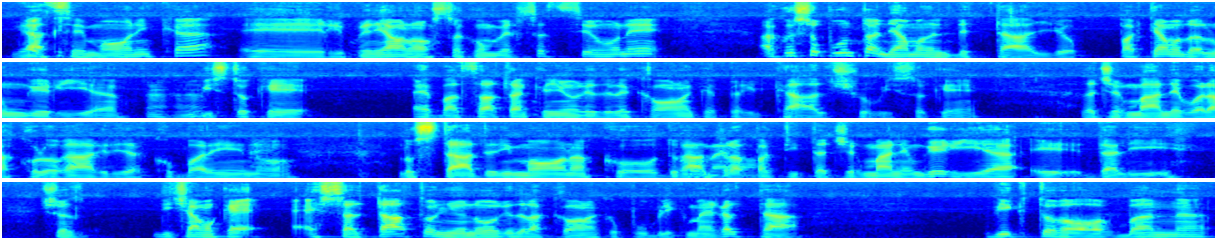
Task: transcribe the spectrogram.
Grazie Monica, e riprendiamo la nostra conversazione. A questo punto andiamo nel dettaglio, partiamo dall'Ungheria, uh-huh. visto che è balzata anche in ore delle cronache per il calcio, visto che la Germania voleva colorare di arcobaleno lo stadio di Monaco durante Come la partita Germania-Ungheria e da lì cioè, diciamo che è saltato gli onori della cronaca pubblica, ma in realtà Viktor Orban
